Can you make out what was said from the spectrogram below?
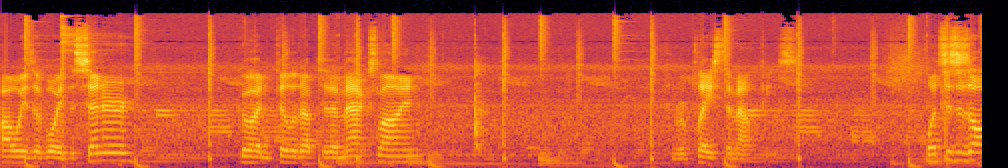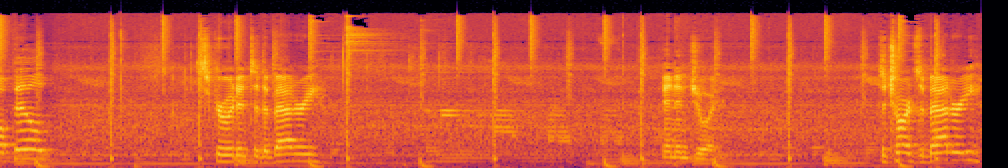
always avoid the center, go ahead and fill it up to the max line, and replace the mouthpiece. Once this is all filled, screw it into the battery and enjoy. To charge the battery,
